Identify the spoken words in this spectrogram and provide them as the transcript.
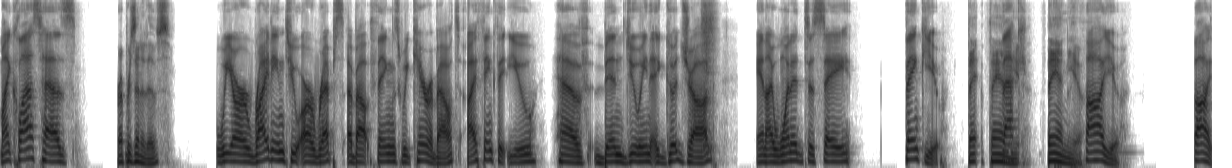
My class has Representatives. we are writing to our reps about things we care about. I think that you have been doing a good job, and I wanted to say thank you. Th- than you. Back. Than you. Thaw you. Thaw.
